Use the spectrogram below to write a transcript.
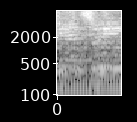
Chance we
